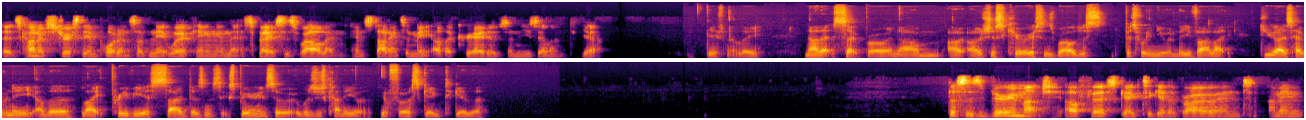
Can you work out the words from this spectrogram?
it's kind of stressed the importance of networking in that space as well, and and starting to meet other creatives in New Zealand. Yeah, definitely. No, that's sick, bro. And um, I, I was just curious as well, just between you and Levi, like, do you guys have any other like previous side business experience, or it was just kind of your, your first gig together? this is very much our first gig together, bro. And I mean,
